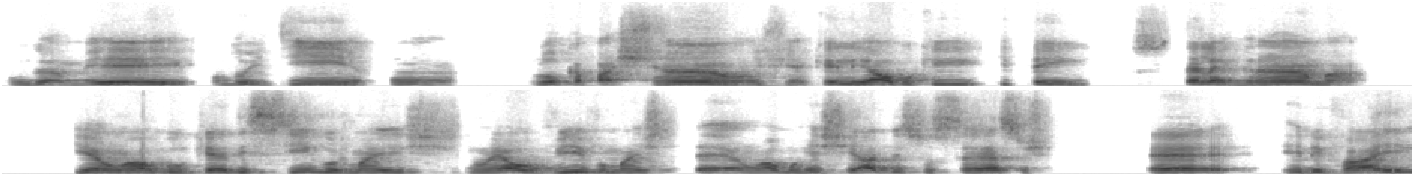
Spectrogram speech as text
com Gamei, com Doidinha, com Louca Paixão, enfim, aquele álbum que, que tem Telegrama, que é um álbum que é de singles, mas não é ao vivo, mas é um álbum recheado de sucessos, é, ele vai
